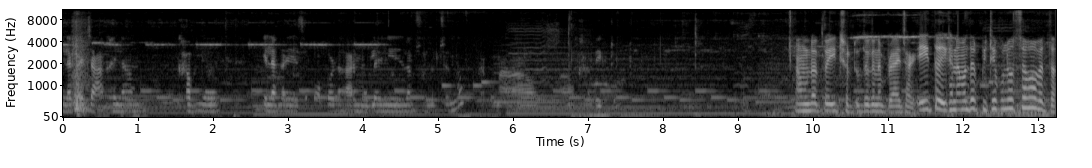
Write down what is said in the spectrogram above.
এলাকায় চা খেলাম খাব। এলাকায় এসে পকোড়া আর মোগলাই নিয়ে এলাম সুন্দর জন্য। খাবে একটু। আমরা তো এই ছোট দোকানে প্রায় চা এই তো এখানে আমাদের পিঠে পুলি উৎসব হবে তো?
